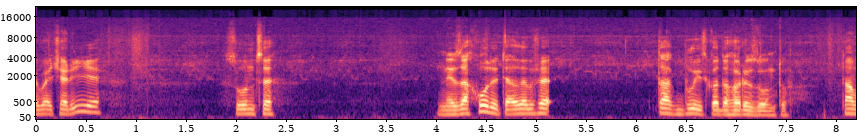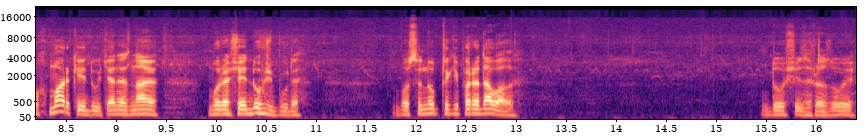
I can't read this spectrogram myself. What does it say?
Вже вечоріє, сонце не заходить, але вже так близько до горизонту. Там хмарки йдуть, я не знаю, може ще й дощ буде. Бо синоптики передавали. Дощ із грозою.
